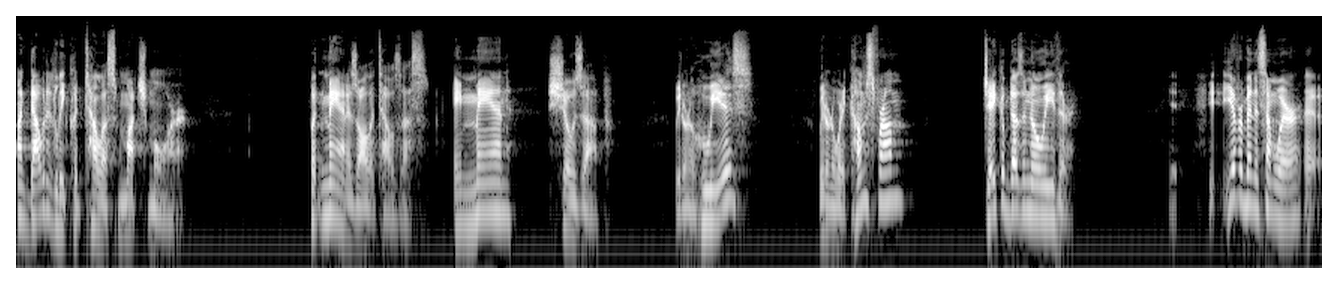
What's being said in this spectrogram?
undoubtedly could tell us much more. But man is all it tells us. A man shows up. We don't know who he is, we don't know where he comes from. Jacob doesn't know either. you ever been in somewhere,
